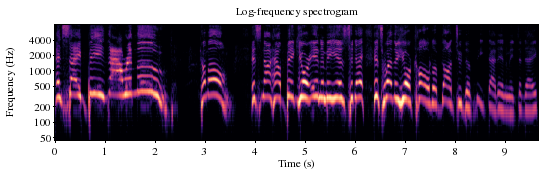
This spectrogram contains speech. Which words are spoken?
and say, be thou removed. Come on. It's not how big your enemy is today. It's whether you're called of God to defeat that enemy today.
